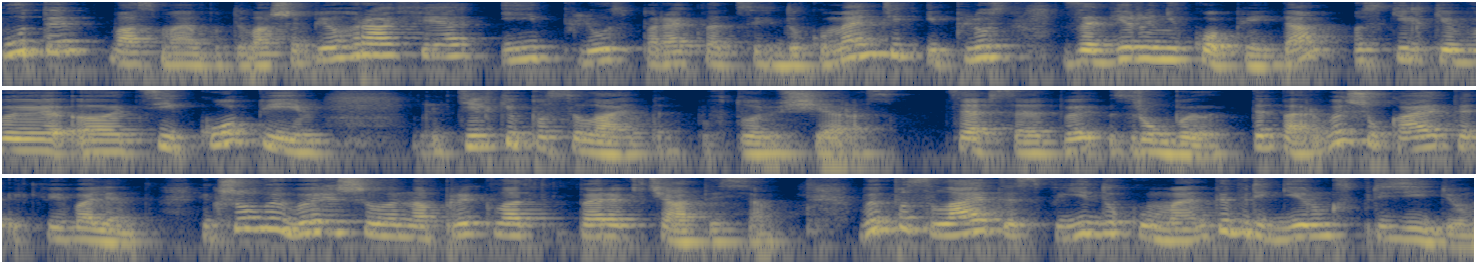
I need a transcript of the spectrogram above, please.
бути, у вас має бути ваша біографія, і плюс переклад цих документів, і плюс завірені копії, да? оскільки ви е, ці копії тільки посилаєте, повторю ще раз. Це все ви зробили. Тепер ви шукаєте еквівалент. Якщо ви вирішили, наприклад, перевчатися, ви посилаєте свої документи в Regierungspräsidium.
